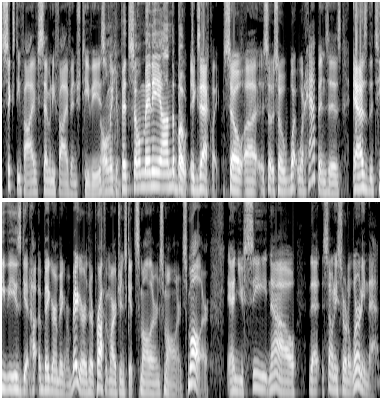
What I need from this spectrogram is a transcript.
65, 75 inch TVs. Only can fit so many on the boat. Exactly. So, uh, so, so what what happens is as the TVs get bigger and bigger and bigger, their profit margins get smaller and smaller and smaller, and you see now that Sony's sort of learning that.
